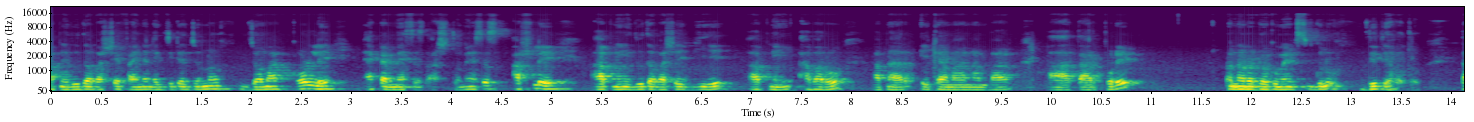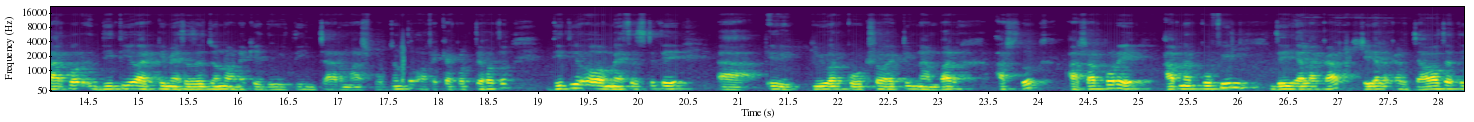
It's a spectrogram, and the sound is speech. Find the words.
আপনি দূতাবাসে ফাইনাল এক্সিটের জন্য জমা করলে একটা মেসেজ আসতো। মেসেজ আসলে আপনি দূতাবাসে গিয়ে আপনি আবারও আপনার ইকামা নাম্বার তারপরে অন্যান্য ডকুমেন্টসগুলো দিতে হতো। তারপর দ্বিতীয় একটি মেসেজের জন্য অনেকে দুই, তিন, চার মাস পর্যন্ত অপেক্ষা করতে হতো। দ্বিতীয় মেসেজটিতে কিউআর কোড সহ একটি নাম্বার আসতো। আসার পরে আপনার কফিল যেই এলাকার, সেই এলাকার যাওয়া যাতে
